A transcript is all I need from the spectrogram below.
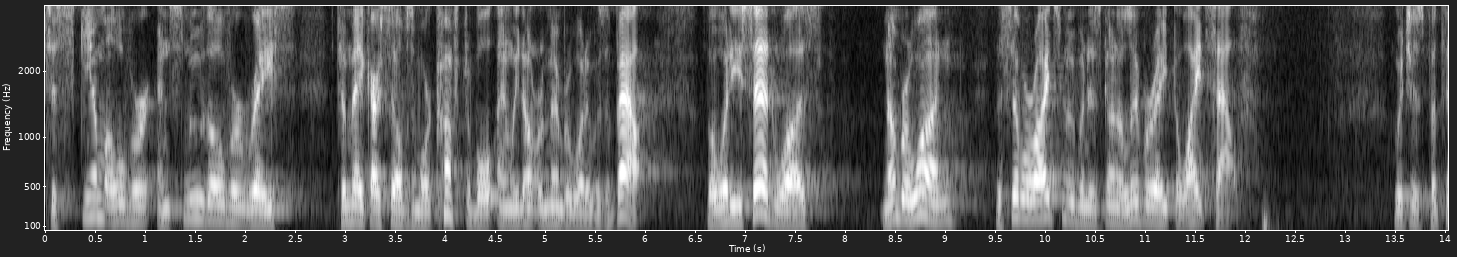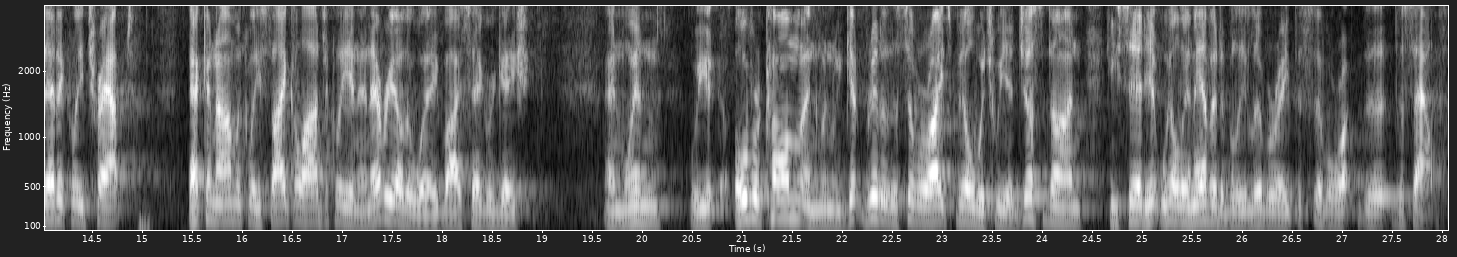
to skim over and smooth over race to make ourselves more comfortable, and we don't remember what it was about. But what he said was number one, the civil rights movement is going to liberate the white South, which is pathetically trapped economically, psychologically, and in every other way by segregation. And when we overcome and when we get rid of the Civil Rights Bill, which we had just done, he said it will inevitably liberate the, civil, the, the South.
